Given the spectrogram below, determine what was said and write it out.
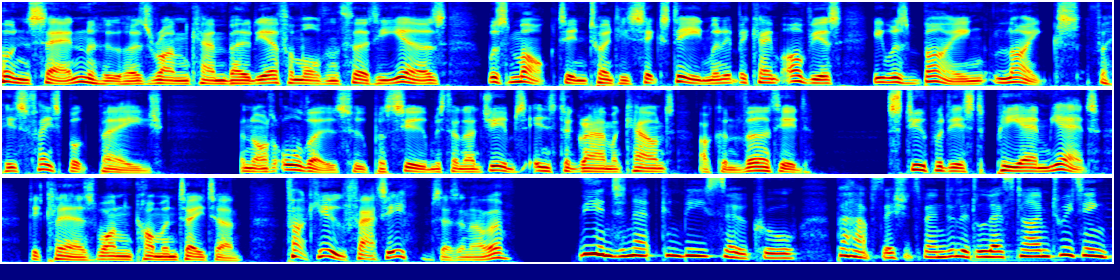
Hun Sen, who has run Cambodia for more than 30 years, was mocked in 2016 when it became obvious he was buying likes for his Facebook page not all those who pursue Mr. Najib's Instagram account are converted. Stupidest PM yet, declares one commentator. Fuck you, fatty, says another. The internet can be so cruel. Perhaps they should spend a little less time tweeting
